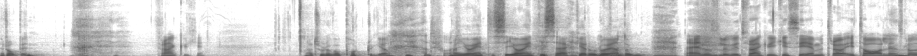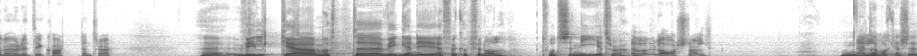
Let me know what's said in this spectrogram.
Robin? Frankrike. Jag tror det var Portugal. Men jag är inte, jag är inte säker och då är jag ändå... Nej, de slog ut Frankrike i semi tror jag. Italien Mm. slog de väl ut i kvarten tror jag. Eh, vilka mötte Viggen i fa Cup-finalen? 2009 tror jag. Det var väl Arsenal? Mm, Eller- det, var kanske,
